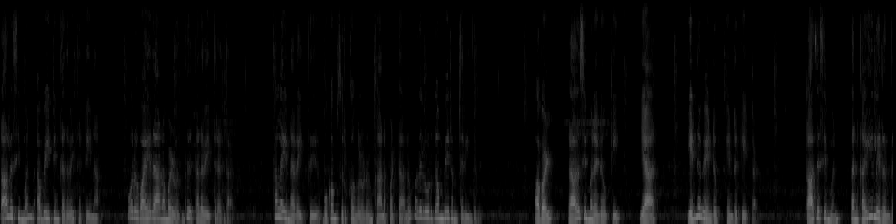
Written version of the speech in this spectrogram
லாலசிம்மன் அவ்வீட்டின் கதவை தட்டினான். ஒரு வயதானவள் வந்து கதவை திறந்தாள். தலை நரைத்து முகம் சுருக்கங்களுடன் காணப்பட்டாலும் அதில் ஒரு கம்பீரம் தெரிந்தது. அவள் ராஜசிம்மனை நோக்கி யார்? என்ன வேண்டும்? என்று கேட்டாள். ராஜசிம்மன் தன் கையில் இருந்த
